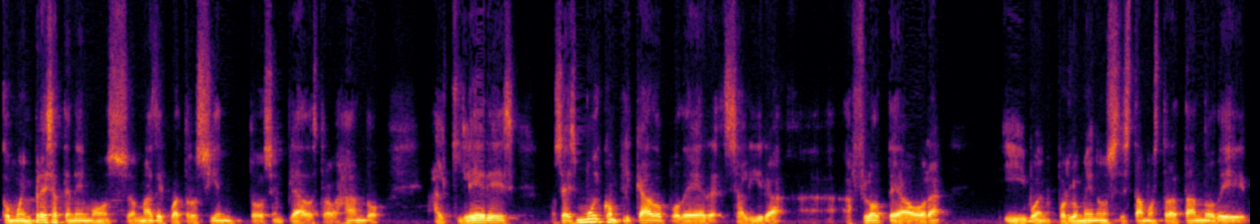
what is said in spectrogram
como empresa tenemos más de 400 empleados trabajando, alquileres, o sea, es muy complicado poder salir a, flote ahora y bueno, por lo menos estamos tratando de,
